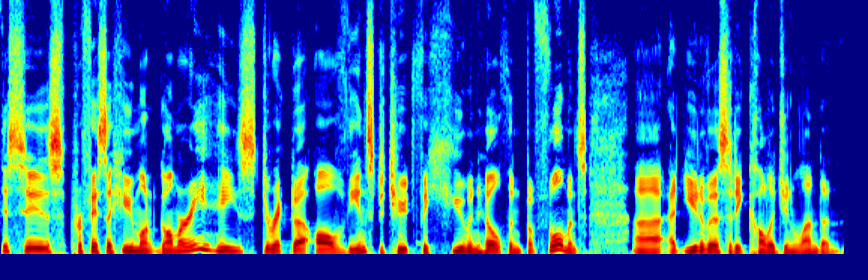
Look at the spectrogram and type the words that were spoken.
This is Professor Hugh Montgomery. He's director of the Institute for Human Health and Performance uh, at University College in London.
